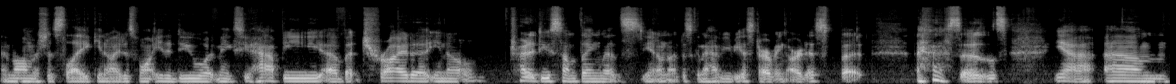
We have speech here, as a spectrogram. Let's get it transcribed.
my mom was just like, you know, I just want you to do what makes you happy, uh, but try to, you know, try to do something that's you know not just going to have you be a starving artist but so was yeah um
